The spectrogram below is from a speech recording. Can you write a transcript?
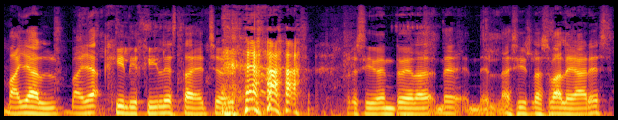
vaya, vaya gil y gil está hecho el presidente de, la- de- de las Islas Baleares.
